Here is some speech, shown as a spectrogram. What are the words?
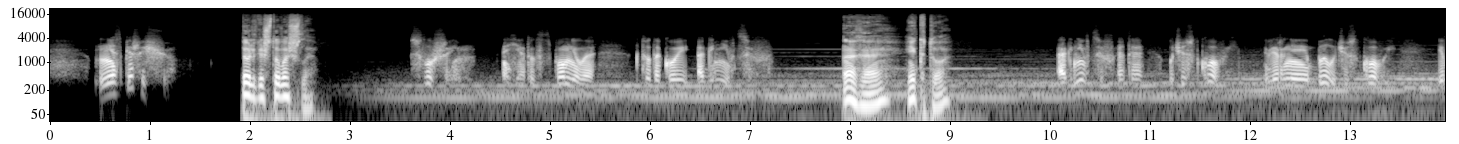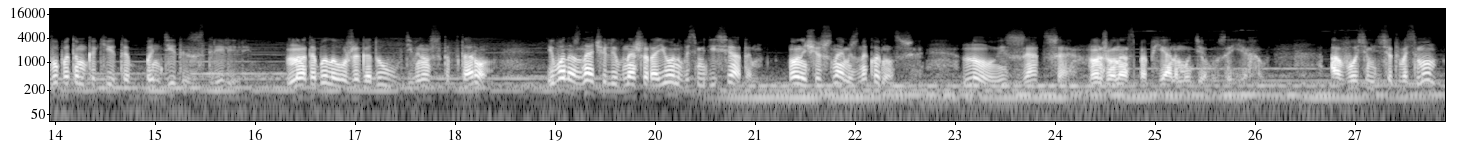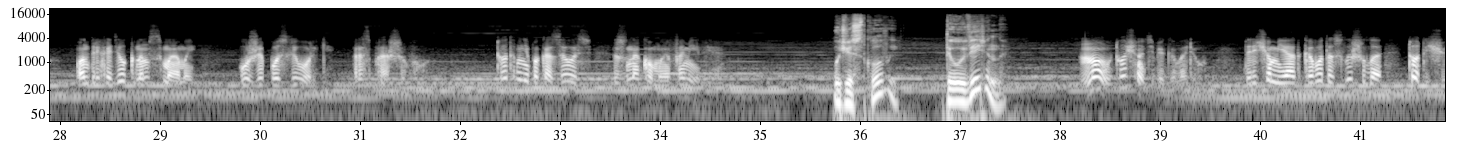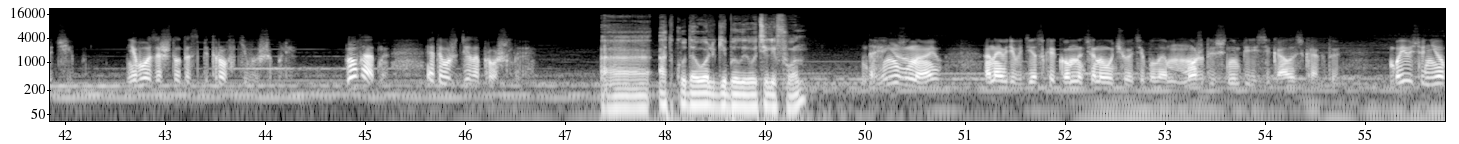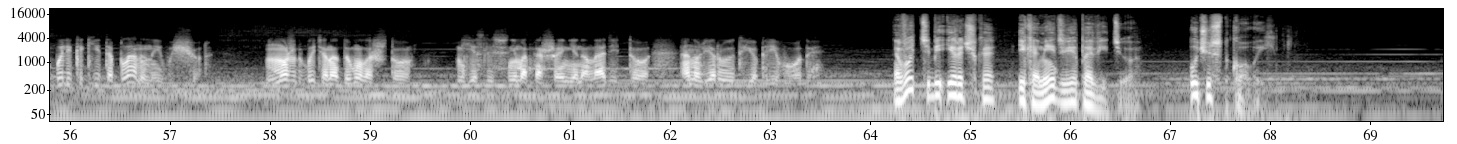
Не спишь еще? Только что вошла. Слушай, я тут вспомнила, кто такой Огнивцев. Ага, и кто? Огнивцев — это участковый. Вернее, был участковый. Его потом какие-то бандиты застрелили. Но это было уже году в 92-м. Его назначили в наш район в 80-м. Он еще с нами знакомился. Ну, из-за отца. Он же у нас по пьяному делу заехал. А в 88-м он приходил к нам с мамой. Уже после Ольги. Расспрашивал. То-то мне показалась знакомая фамилия. Участковый? Ты уверена? Ну, точно тебе говорю. Причем я от кого-то слышала тот еще тип. Его за что-то с Петровки вышибли. Ну ладно, это уж дело прошлое. А откуда Ольги был его телефон? Да я не знаю. Она ведь в детской комнате на учете была. Может, и с ним пересекалась как-то. Боюсь, у нее были какие-то планы на его счет. Может быть, она думала, что если с ним отношения наладить, то аннулируют ее переводы. Вот тебе, Ирочка, и комедия по видео. Участковый.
